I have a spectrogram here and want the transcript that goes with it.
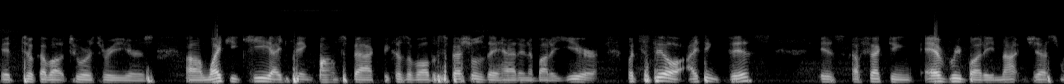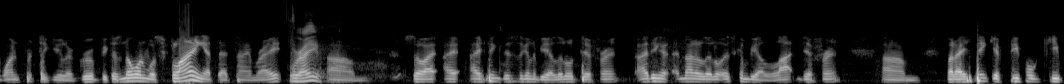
it took about two or three years. Um, Waikiki, I think, bounced back because of all the specials they had in about a year. But still, I think this is affecting everybody, not just one particular group, because no one was flying at that time, right? Right. Um, so I, I, I, think this is going to be a little different. I think not a little, it's going to be a lot different. Um, but I think if people keep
